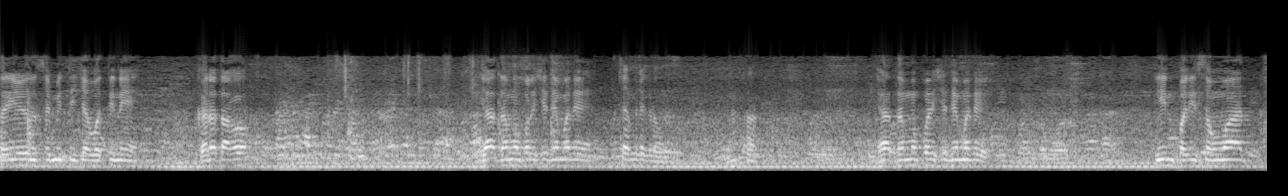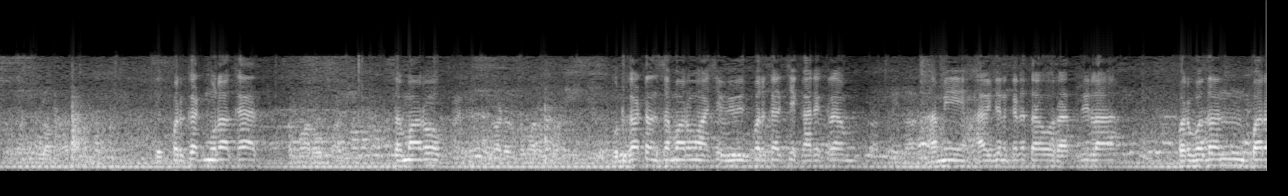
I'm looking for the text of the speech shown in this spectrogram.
संयोजन समितीच्या वतीने करत आहोत. या धम्म परिषदेमध्ये या धम्म परिषदेमध्ये तीन परिसंवाद एक प्रकट मुलाखत समारोह उद्घाटन समारोह असे विविध प्रकारचे कार्यक्रम आम्ही आयोजन करत आहोत. रात्रीला प्रबोधन पर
